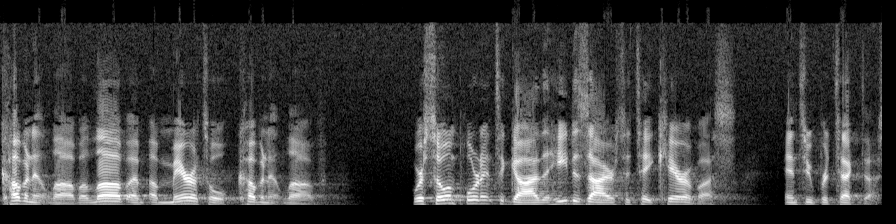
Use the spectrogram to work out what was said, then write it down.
covenant love, a love, a, a marital covenant love. We're so important to God that He desires to take care of us and to protect us.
